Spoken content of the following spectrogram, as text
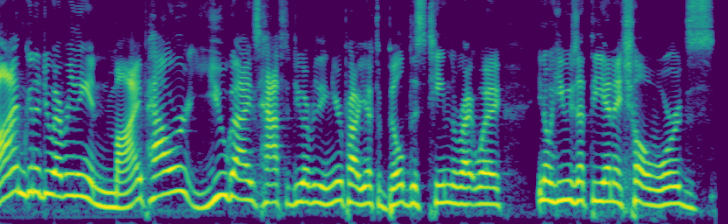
I'm going to do everything in my power. You guys have to do everything in your power. You have to build this team the right way. You know, he was at the NHL awards,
